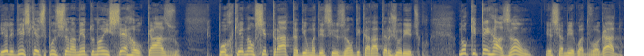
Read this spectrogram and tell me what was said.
e ele disse que esse posicionamento não encerra o caso, porque não se trata de uma decisão de caráter jurídico. No que tem razão esse amigo advogado,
